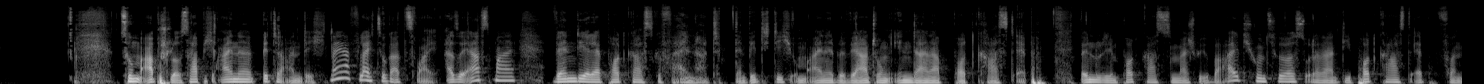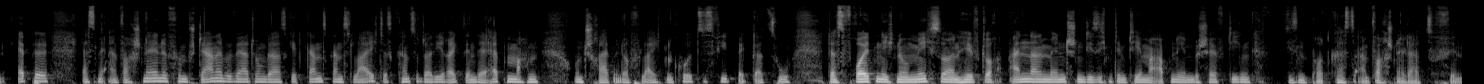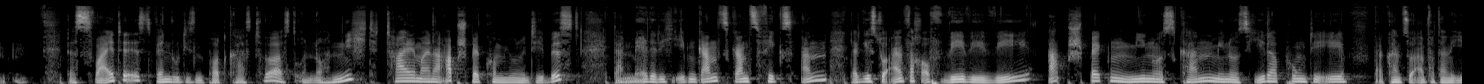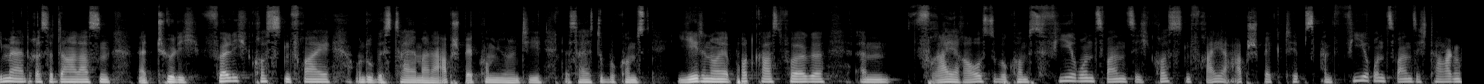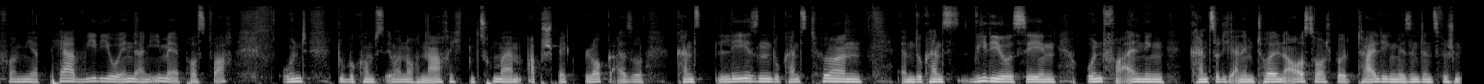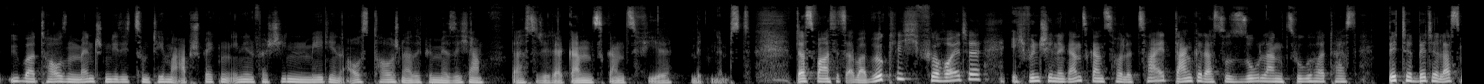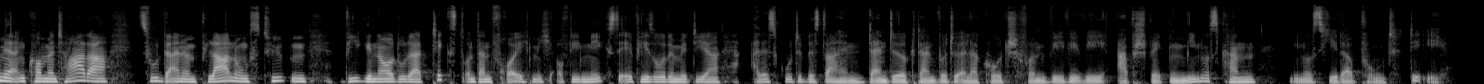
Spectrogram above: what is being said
Zum Abschluss habe ich eine Bitte an dich. Naja, vielleicht sogar zwei. Also erstmal, wenn dir der Podcast gefallen hat, dann bitte ich dich um eine Bewertung in deiner Podcast-App. Wenn du den Podcast zum Beispiel über iTunes hörst oder dann die Podcast-App von Apple, lass mir einfach schnell eine 5-Sterne-Bewertung da. Es geht ganz, ganz leicht. Das kannst du da direkt in der App machen und schreib mir doch vielleicht ein kurzes Feedback dazu. Das freut nicht nur mich, sondern hilft auch anderen Menschen, die sich mit dem Thema Abnehmen beschäftigen, diesen Podcast einfach schneller zu finden. Das zweite ist, wenn du diesen Podcast hörst und noch nicht Teil meiner Abspeck-Community bist, dann melde dich eben ganz, ganz fix an. Da gehst du einfach auf www.abspecken-kann-jeder.de. Da kannst du einfach deine E-Mail-Adresse dalassen. Natürlich völlig kostenfrei und du bist Teil meiner Abspeck-Community. Das heißt, du bekommst jede neue Podcast-Folge ähm, frei raus. Du bekommst 24 kostenfreie Abspecktipps an 24 Tagen von mir per Video in dein E-Mail-Postfach und du bekommst immer noch Nachrichten zu meinem Abspeck-Blog. Also kannst lesen, du kannst hören, ähm, du kannst Videos sehen und vor allen Dingen kannst du dich an dem tollen Austausch beteiligen. Wir sind inzwischen über 1000 Menschen, die sich zum Thema Abspecken in den verschiedenen Medien austauschen. Also ich bin mir sicher, dass du dir da ganz, ganz viel mitnimmst. Das war es jetzt aber wirklich für heute. Ich wünsche dir eine ganz, ganz tolle Zeit. Danke, dass du so lange zugehört hast. Bitte, bitte lass mir einen Kommentar da zu deinem Planungstypen, wie genau du da tickst und dann freue ich mich auf die nächste Episode mit dir. Alles Gute bis dahin, dein Dirk, dein virtueller Coach von www.abspecken-kann-jeder.de.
